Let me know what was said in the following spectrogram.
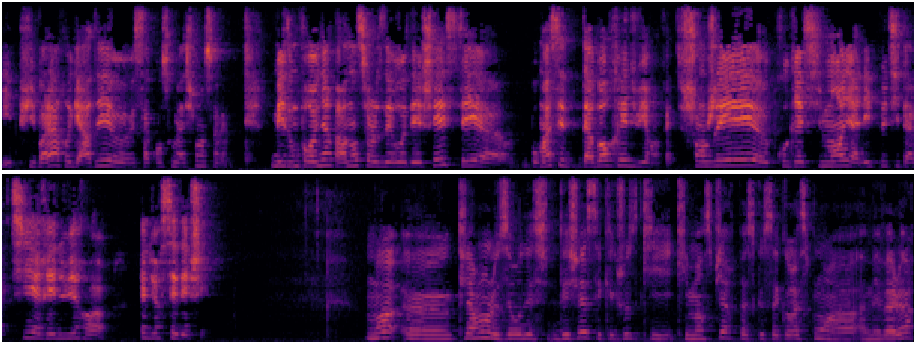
et puis voilà, regarder euh, sa consommation à soi-même. Mais donc pour revenir pardon sur le zéro déchet, c'est euh, pour moi c'est d'abord réduire en fait, changer euh, progressivement, y aller petit à petit et réduire réduire ses déchets. Moi, clairement, le zéro déchet, c'est quelque chose qui, qui m'inspire parce que ça correspond à, mes valeurs.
